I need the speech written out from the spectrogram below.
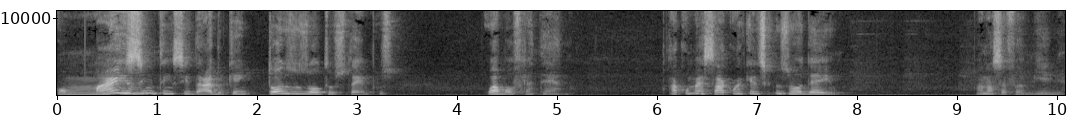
com mais intensidade do que em todos os outros tempos, o amor fraterno. A começar com aqueles que nos rodeiam. A nossa família,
